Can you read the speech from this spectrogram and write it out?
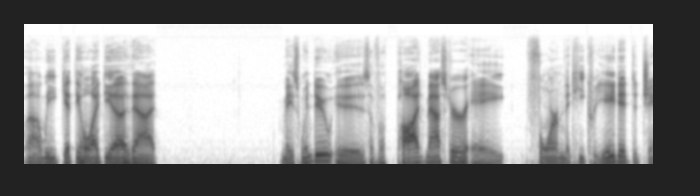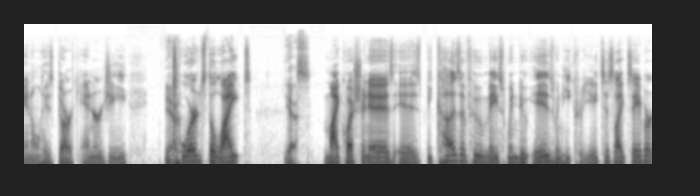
uh, we get the whole idea that Mace Windu is of a pod master, a form that he created to channel his dark energy Yeah. towards the light. Yes. My question is is because of who Mace Windu is when he creates his lightsaber,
